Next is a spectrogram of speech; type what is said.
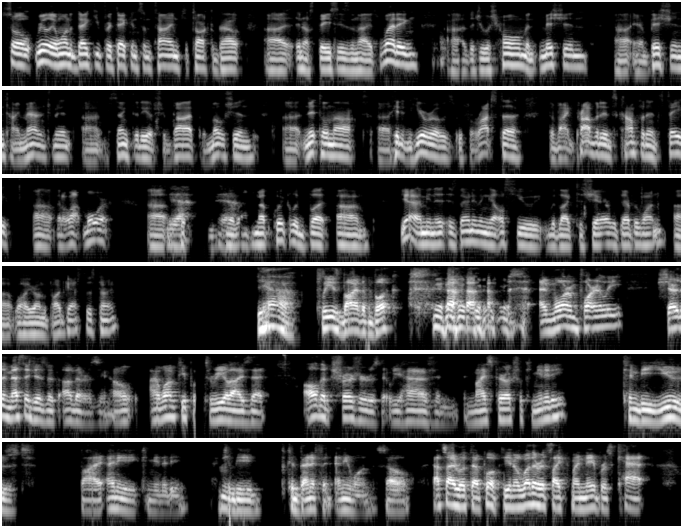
So really, I want to thank you for taking some time to talk about, uh, you know, Stacy's and I's wedding, uh, the Jewish home and mission, uh, ambition, time management, uh, sanctity of Shabbat, promotion, uh, Nittelnacht, uh, hidden heroes, Ufaratsta, divine providence, confidence, faith, uh, and a lot more. Uh, yeah yeah. know, wrapping up quickly, but um, yeah, I mean, is there anything else you would like to share with everyone uh, while you're on the podcast this time? Yeah, please buy the book. and more importantly, share the messages with others. You know, I want people to realize that all the treasures that we have in, in my spiritual community can be used by any community. It can hmm. be can benefit anyone. So that's why I wrote that book. You know, whether it's like my neighbor's cat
